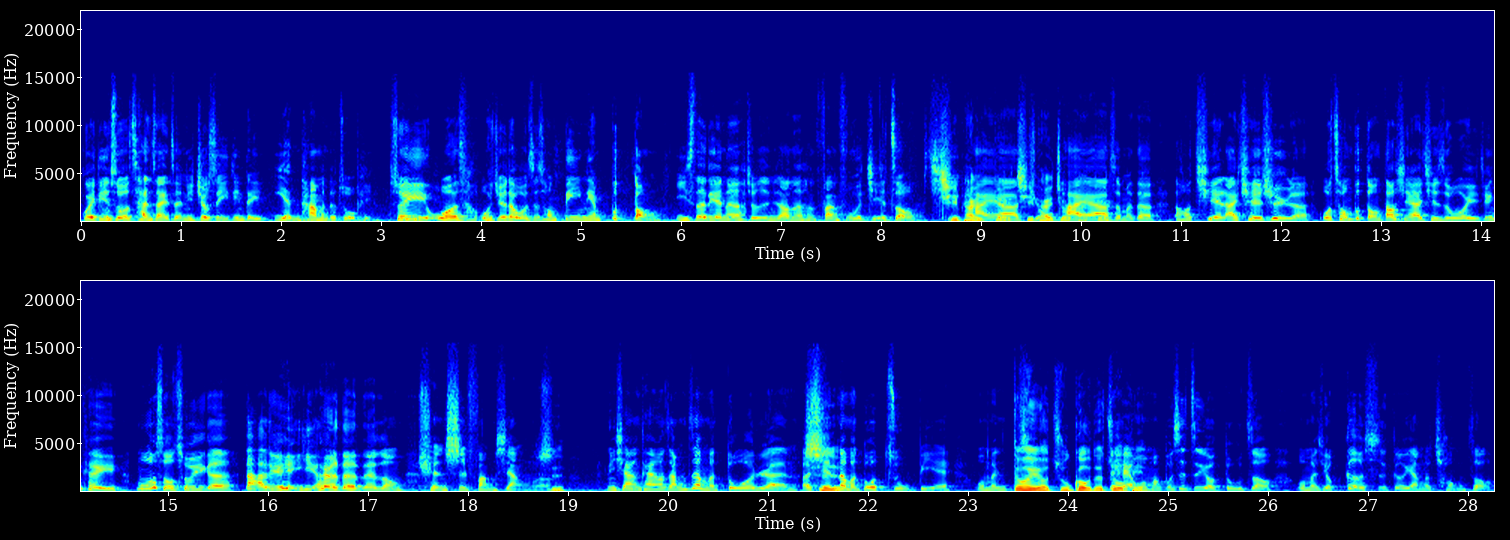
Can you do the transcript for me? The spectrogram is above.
规定所有参赛者，你就是一定得演他们的作品。所以我我觉得我是从第一年不懂以色列那个，就是你知道那很繁复的节奏，七拍啊、九拍，拍啊什么的，然后切来切去的，我从不懂到现在，其实我已经可以摸索出一个大略一二的那种。种诠释方向了，是你想想看，要让这么多人，而且那么多组别。我们都会有足够的作品。对，我们不是只有独奏，我们有各式各样的重奏，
